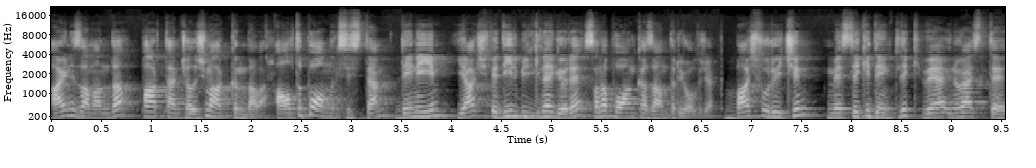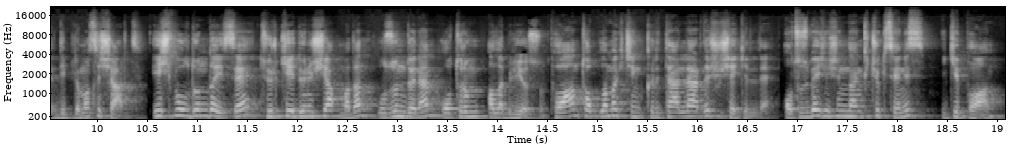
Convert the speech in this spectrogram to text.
Aynı zamanda part-time çalışma hakkın da var. 6 puanlık sistem deneyim, yaş ve dil bilgine göre sana puan kazandırıyor olacak. Başvuru için mesleki denklik veya üniversite diploması şart. İş bulduğunda ise Türkiye dönüş yapmadan uzun dönem oturum alabiliyorsun. Puan toplamak için kriterler de şu şekilde. 35 yaşından küçükseniz 2 puan.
